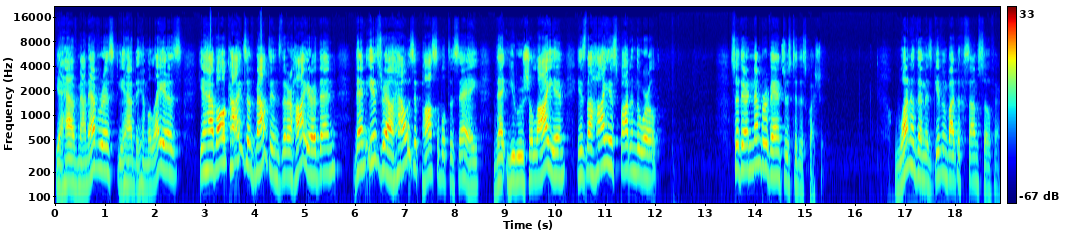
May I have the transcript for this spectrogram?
You have Mount Everest, you have the Himalayas, you have all kinds of mountains that are higher than, than Israel. How is it possible to say that Yerushalayim is the highest spot in the world? So there are a number of answers to this question. One of them is given by the Chassam Sofer.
